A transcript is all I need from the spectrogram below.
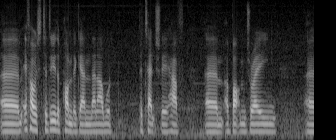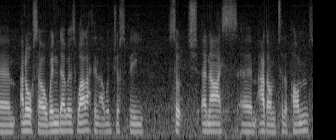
Um, if I was to do the pond again, then I would potentially have um, a bottom drain um, and also a window as well. I think that would just be such a nice um, add-on to the pond,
